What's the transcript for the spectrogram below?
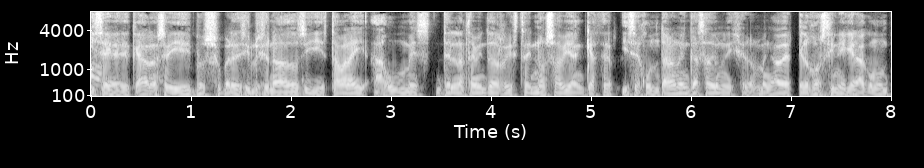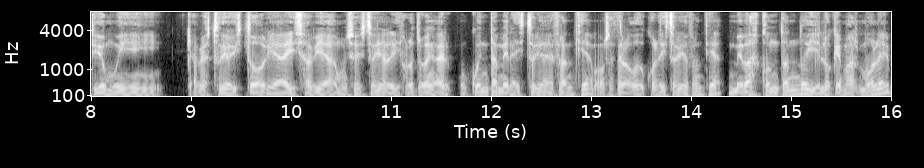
Y se quedaron así pues, súper desilusionados y estaban ahí a un mes del lanzamiento de la revista y no sabían qué hacer. Y se juntaron en casa de uno y dijeron, venga, a ver, el Goscinny, que era como un tío muy que había estudiado historia y sabía mucho de historia, le dijo al otro, venga, a ver, cuéntame la historia de Francia, vamos a hacer algo con la historia de Francia, me vas contando y en lo que más mole,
